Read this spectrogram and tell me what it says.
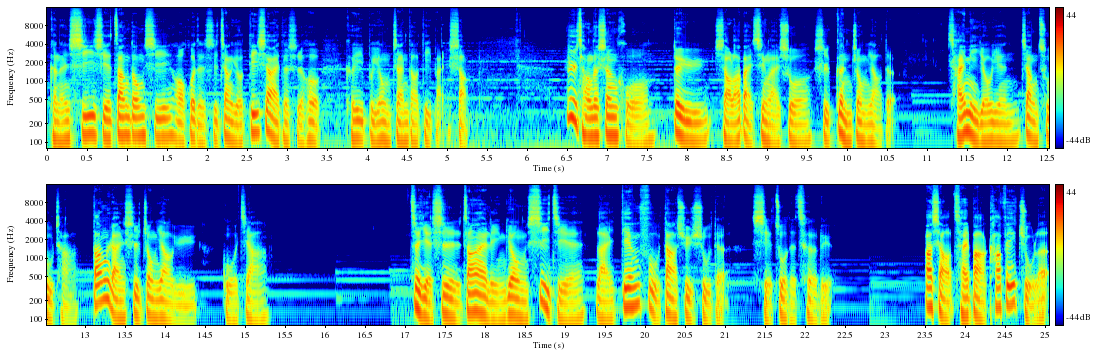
可能吸一些脏东西哦，或者是酱油滴下来的时候，可以不用沾到地板上。日常的生活。对于小老百姓来说是更重要的，柴米油盐酱醋茶当然是重要于国家。这也是张爱玲用细节来颠覆大叙述的写作的策略。阿小才把咖啡煮了，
